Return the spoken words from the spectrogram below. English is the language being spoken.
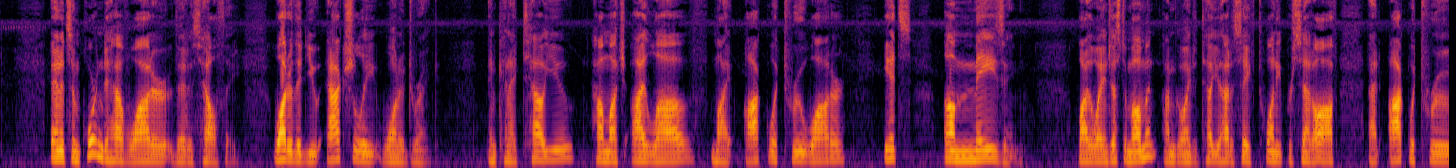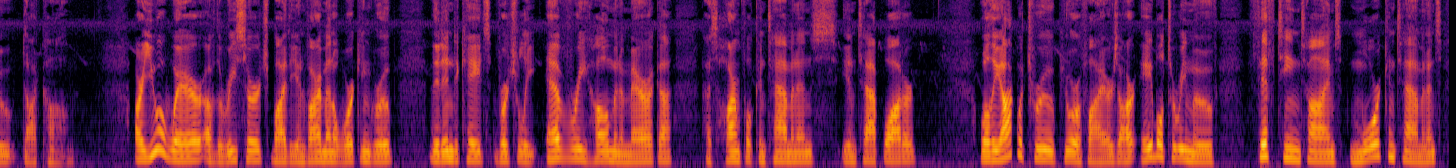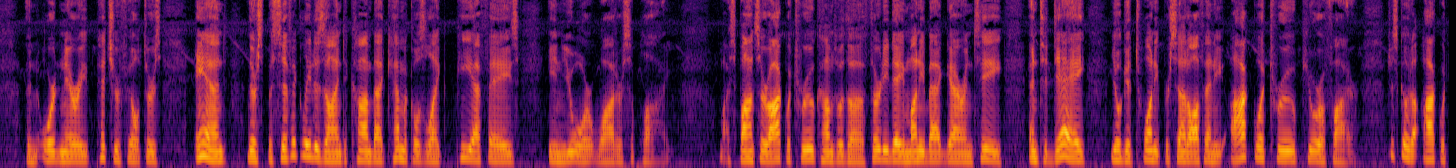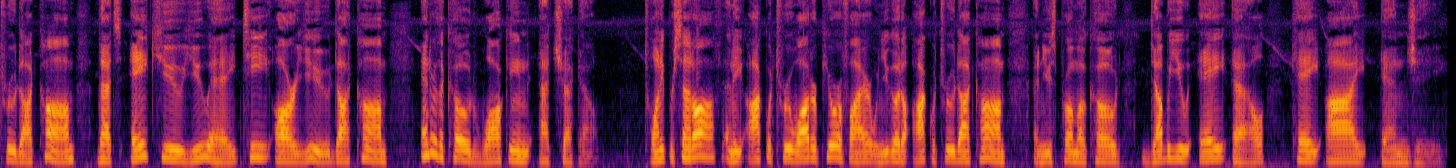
And it's important to have water that is healthy, water that you actually want to drink. And can I tell you how much I love my AquaTrue water? It's amazing. By the way, in just a moment, I'm going to tell you how to save 20% off at aquatrue.com. Are you aware of the research by the Environmental Working Group that indicates virtually every home in America has harmful contaminants in tap water? Well, the AquaTrue purifiers are able to remove 15 times more contaminants than ordinary pitcher filters, and they're specifically designed to combat chemicals like PFAs in your water supply. My sponsor, AquaTrue, comes with a 30 day money back guarantee, and today you'll get 20% off any AquaTrue purifier. Just go to aquatrue.com, that's A Q U A T R U.com, Enter the code WALKING at checkout. 20% off any AquaTrue water purifier when you go to aquatrue.com and use promo code W A L K I N G.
